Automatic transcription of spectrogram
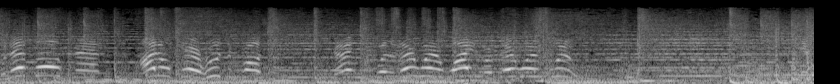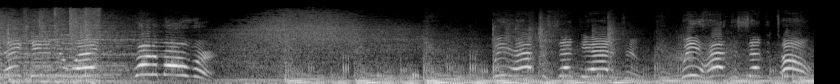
When that ball snaps, I don't care who's across from you, okay? Whether they're wearing white or they're wearing blue. If they get in your way, run them over. We have to set the attitude. We have to set the tone.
